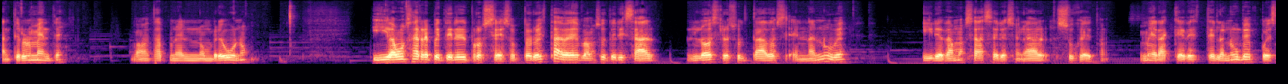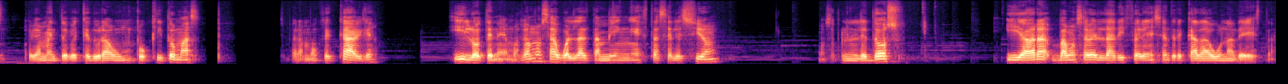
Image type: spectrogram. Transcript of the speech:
anteriormente. Vamos a poner el nombre 1 y vamos a repetir el proceso, pero esta vez vamos a utilizar los resultados en la nube y le damos a seleccionar sujeto. Mira que desde la nube, pues obviamente ve que dura un poquito más. Esperamos que cargue y lo tenemos. Vamos a guardar también esta selección. Vamos a ponerle 2 y ahora vamos a ver la diferencia entre cada una de estas.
